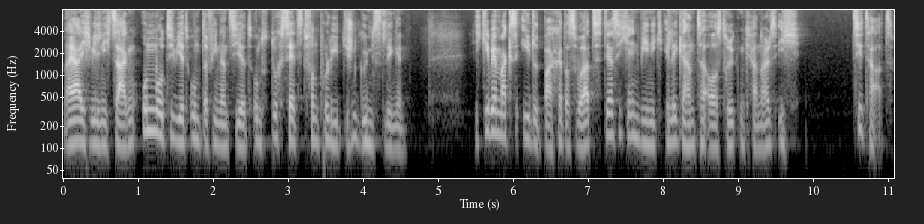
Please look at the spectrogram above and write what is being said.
naja, ich will nicht sagen unmotiviert unterfinanziert und durchsetzt von politischen Günstlingen. Ich gebe Max Edelbacher das Wort, der sich ein wenig eleganter ausdrücken kann als ich. Zitat.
